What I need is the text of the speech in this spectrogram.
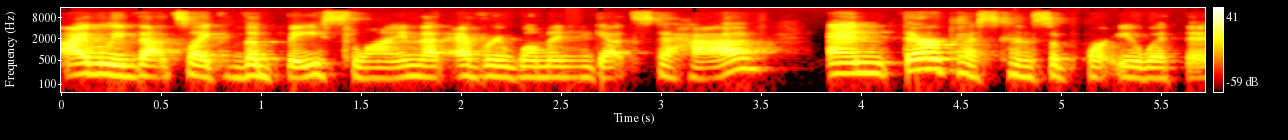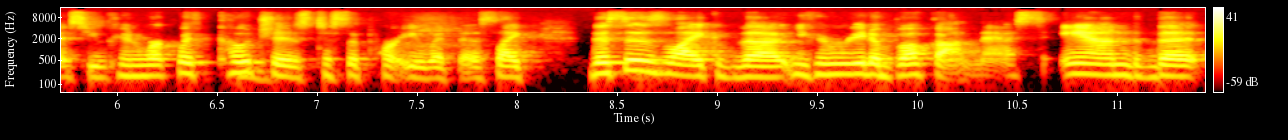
i believe that's like the baseline that every woman gets to have and therapists can support you with this. You can work with coaches to support you with this. Like this is like the you can read a book on this. And the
